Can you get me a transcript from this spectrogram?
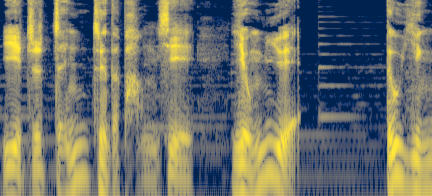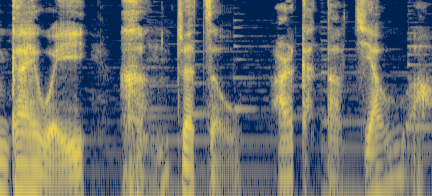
一只真正的螃蟹永远都应该为横着走而感到骄傲。”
